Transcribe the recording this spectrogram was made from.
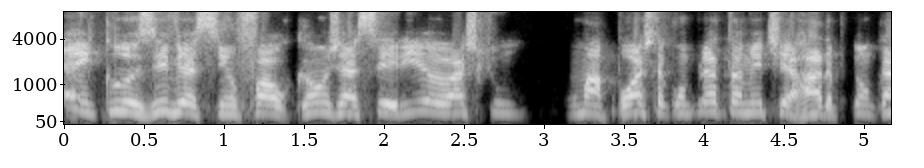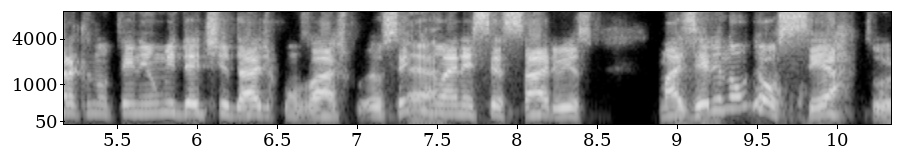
É, inclusive, assim, o Falcão já seria, eu acho que um, uma aposta completamente errada, porque é um cara que não tem nenhuma identidade com o Vasco. Eu sei que é. não é necessário isso, mas ele não deu certo.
